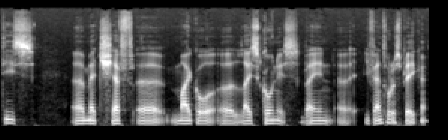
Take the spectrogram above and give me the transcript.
Ties uh, met chef Michael Lyskonis bij een event horen spreken.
